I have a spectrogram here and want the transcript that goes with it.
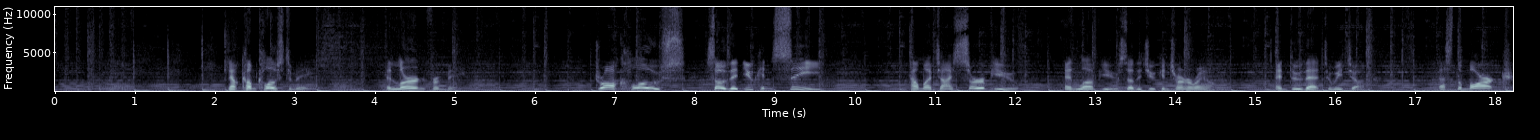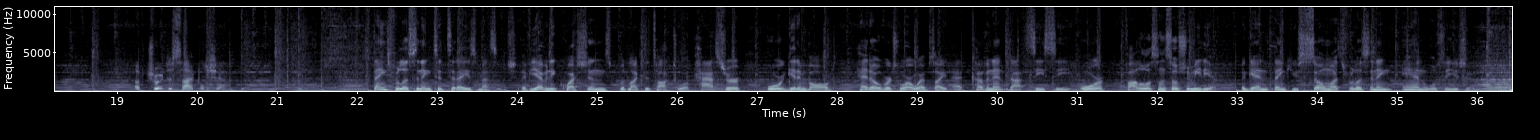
Now come close to me and learn from me. Draw close so that you can see how much I serve you and love you so that you can turn around and do that to each other. That's the mark of true discipleship. Thanks for listening to today's message. If you have any questions, would like to talk to a pastor, or get involved, head over to our website at covenant.cc or follow us on social media. Again, thank you so much for listening, and we'll see you soon.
